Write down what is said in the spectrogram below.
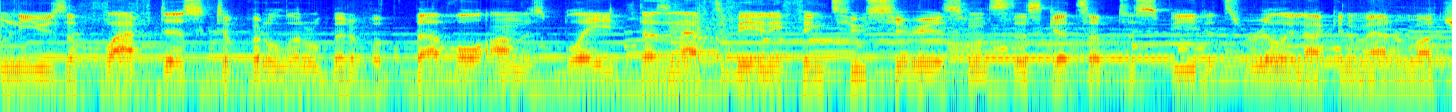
I'm gonna use a flap disc to put a little bit of a bevel on this blade. Doesn't have to be anything too serious. Once this gets up to speed, it's really not gonna matter much.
